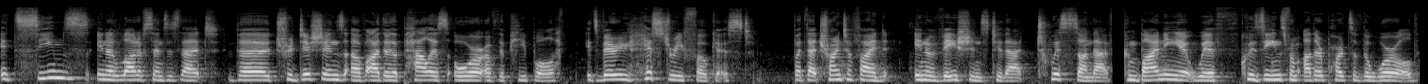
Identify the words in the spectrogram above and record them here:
it seems in a lot of senses that the traditions of either the palace or of the people it's very history focused, but that trying to find innovations to that, twists on that, combining it with cuisines from other parts of the world,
